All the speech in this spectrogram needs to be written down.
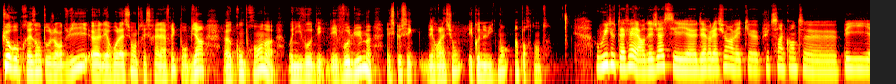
que représentent aujourd'hui les relations entre Israël et l'Afrique pour bien comprendre au niveau des, des volumes, est-ce que c'est des relations économiquement importantes? Oui, tout à fait. Alors déjà, c'est euh, des relations avec euh, plus de 50 euh, pays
